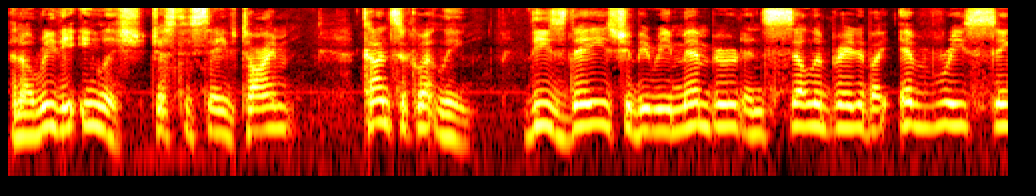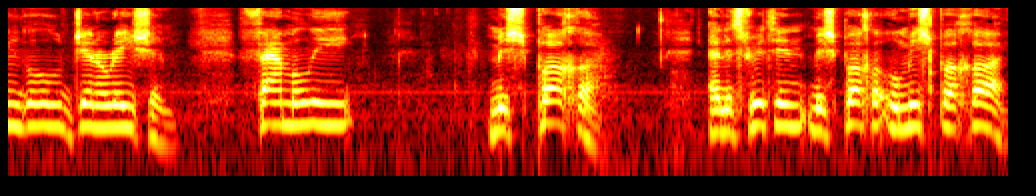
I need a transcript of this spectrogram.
And I'll read the English just to save time. Consequently, these days should be remembered and celebrated by every single generation, family, mishpacha, and it's written mishpacha umishpacha.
